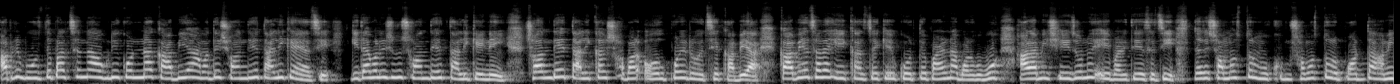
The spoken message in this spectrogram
আপনি বুঝতে পারছেন না অগ্নিকন্যা, কাবিয়া আমাদের সন্দেহের তালিকায় আছে। গীতা বলে, শুধু সন্দেহের তালিকায় নেই। সন্দেহের তালিকার সবার উপরে রয়েছে কাবিয়া। কাবিয়া ছাড়া এই কাজটা কেউ করতে পারে না বড়বাবু। আর আমি সেই জন্য এই বাড়িতে এসেছি যাতে সমস্ত মুখ, সমস্ত পর্দা আমি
